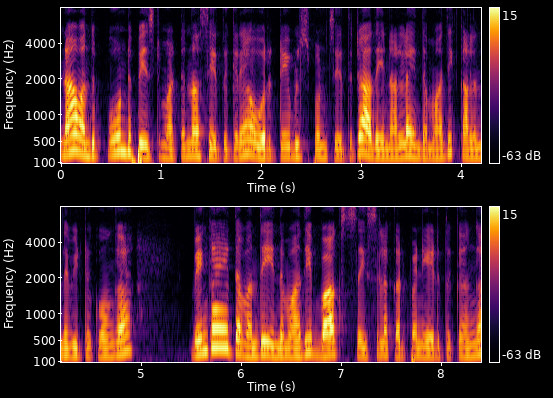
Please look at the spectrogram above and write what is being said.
நான் வந்து பூண்டு பேஸ்ட் மட்டும்தான் சேர்த்துக்கிறேன். ஒரு டேபிள் ஸ்பூன் சேர்த்துட்டு அதை நல்லா இந்த மாதிரி கலந்து விட்டுக்கோங்க. வெங்காயத்தை வந்து இந்த மாதிரி பாக்ஸ் சைஸில் கட் பண்ணி எடுத்துக்கோங்க.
